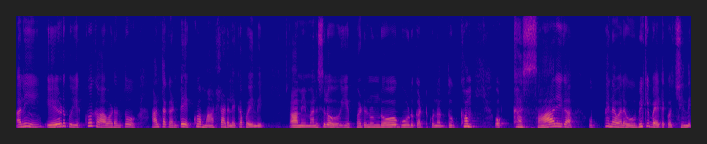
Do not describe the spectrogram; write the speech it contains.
అని ఏడుపు ఎక్కువ కావడంతో అంతకంటే ఎక్కువ మాట్లాడలేకపోయింది. ఆమె మనసులో ఎప్పటి నుండో గూడు కట్టుకున్న దుఃఖం ఒక్కసారిగా ఉప్పెన వల ఉబికి బయటకు వచ్చింది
